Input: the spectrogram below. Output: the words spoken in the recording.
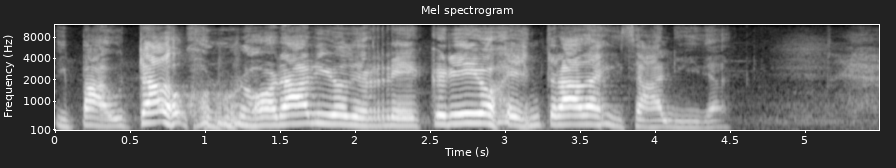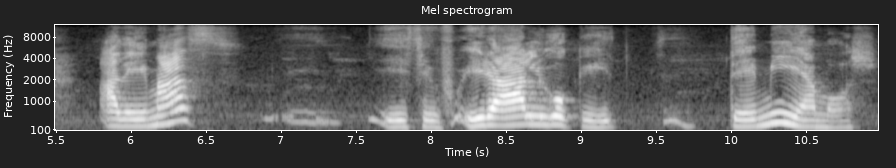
Y pautado con un horario de recreos, entradas y salidas. Además, era algo que temíamos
